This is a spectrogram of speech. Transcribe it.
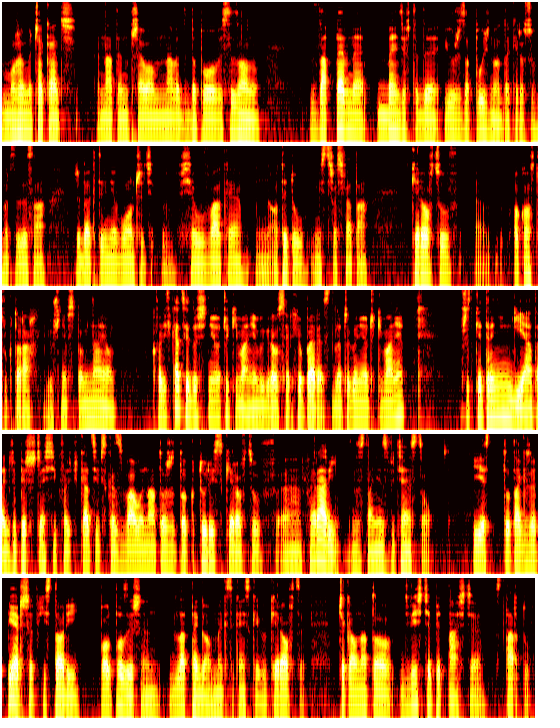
możemy czekać na ten przełom nawet do połowy sezonu. Zapewne będzie wtedy już za późno dla kierowców Mercedesa, żeby aktywnie włączyć się w walkę mm, o tytuł Mistrza Świata kierowców, o konstruktorach już nie wspominając. Kwalifikacje dość nieoczekiwanie wygrał Sergio Perez. Dlaczego nieoczekiwanie? Wszystkie treningi, a także pierwsze części kwalifikacji wskazywały na to, że to któryś z kierowców e, Ferrari zostanie zwycięzcą. I jest to także pierwsze w historii pole position dla tego meksykańskiego kierowcy czekał na to 215 startów.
